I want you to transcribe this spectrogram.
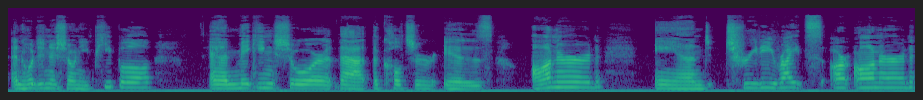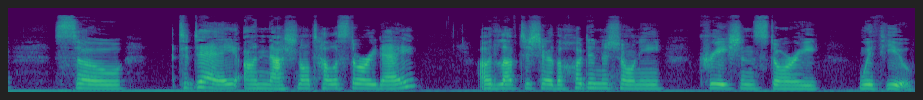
and Haudenosaunee people and making sure that the culture is honored and treaty rights are honored. So today on National Tell a Story Day, I would love to share the Haudenosaunee creation story with you.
